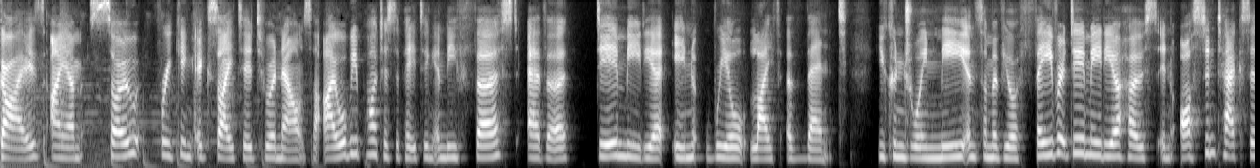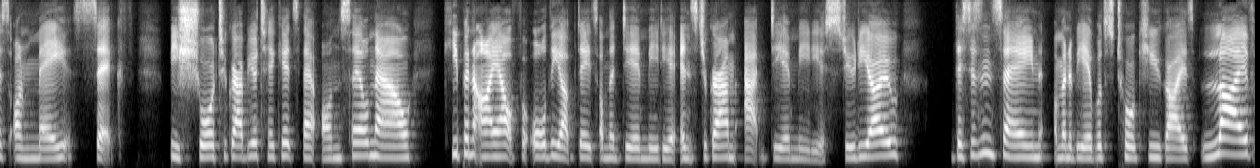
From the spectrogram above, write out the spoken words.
Guys, I am so freaking excited to announce that I will be participating in the first ever Dear Media in real life event. You can join me and some of your favorite Dear Media hosts in Austin, Texas on May 6th. Be sure to grab your tickets, they're on sale now. Keep an eye out for all the updates on the Dear Media Instagram at Dear Media Studio. This is insane. I'm going to be able to talk to you guys live,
